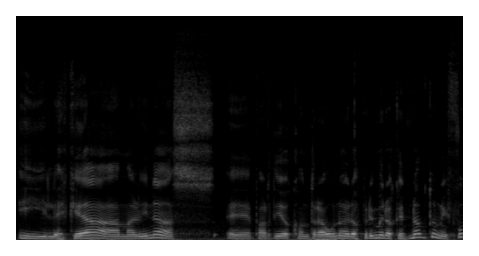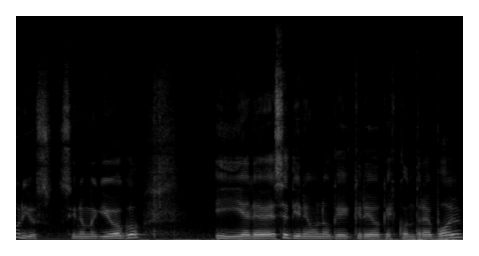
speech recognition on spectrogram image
Y les queda a Malvinas eh, partidos contra uno de los primeros, que es Nocturne y Furious, si no me equivoco. Y LBS tiene uno que creo que es contra Evolve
